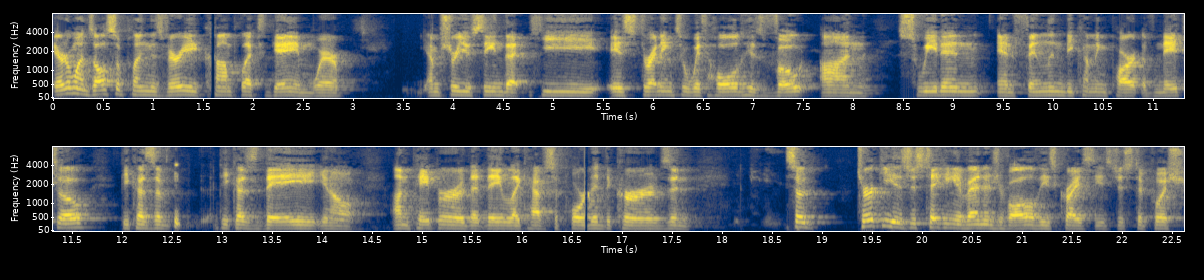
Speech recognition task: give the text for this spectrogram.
Erdogan's also playing this very complex game where I'm sure you've seen that he is threatening to withhold his vote on Sweden and Finland becoming part of NATO because of because they you know on paper that they like have supported the Kurds and so Turkey is just taking advantage of all of these crises just to push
